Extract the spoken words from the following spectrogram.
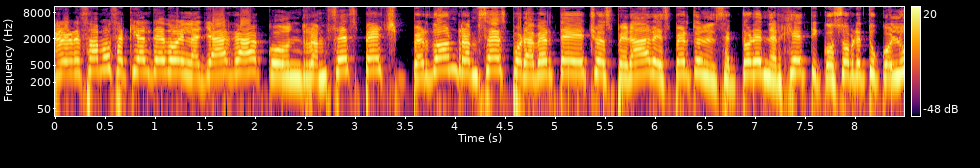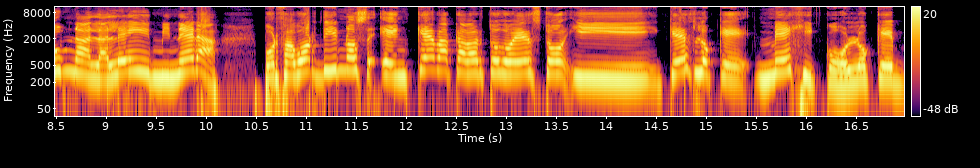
Regresamos aquí al dedo en la llaga con Ramsés Pech. Perdón, Ramsés, por haberte hecho esperar, experto en el sector energético, sobre tu columna, la ley minera. Por favor, dinos en qué va a acabar todo esto y qué es lo que México, lo que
